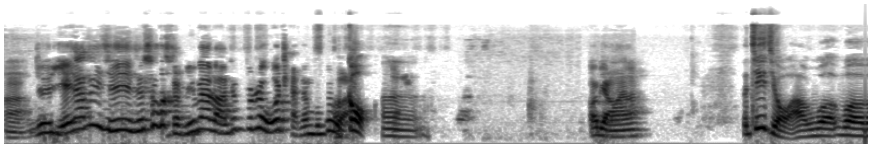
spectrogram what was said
啊，就是爷家这一集已经说的很明白了，这不是我产能不够了。够，嗯。我讲完了。G 九啊，我我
